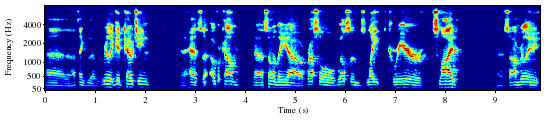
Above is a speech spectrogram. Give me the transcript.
Uh, I think the really good coaching uh, has uh, overcome uh, some of the Russell Wilson's late career slide. So I'm really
